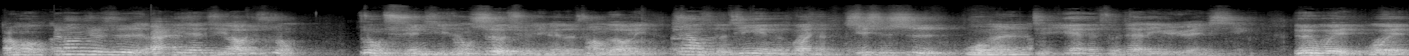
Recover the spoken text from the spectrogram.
然后刚刚就是白安先提到，就是这种这种群体、这种社群里面的创造力， 这样子的经验跟观念，其实是我们体验跟存在的一个原型。所以我也我也，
